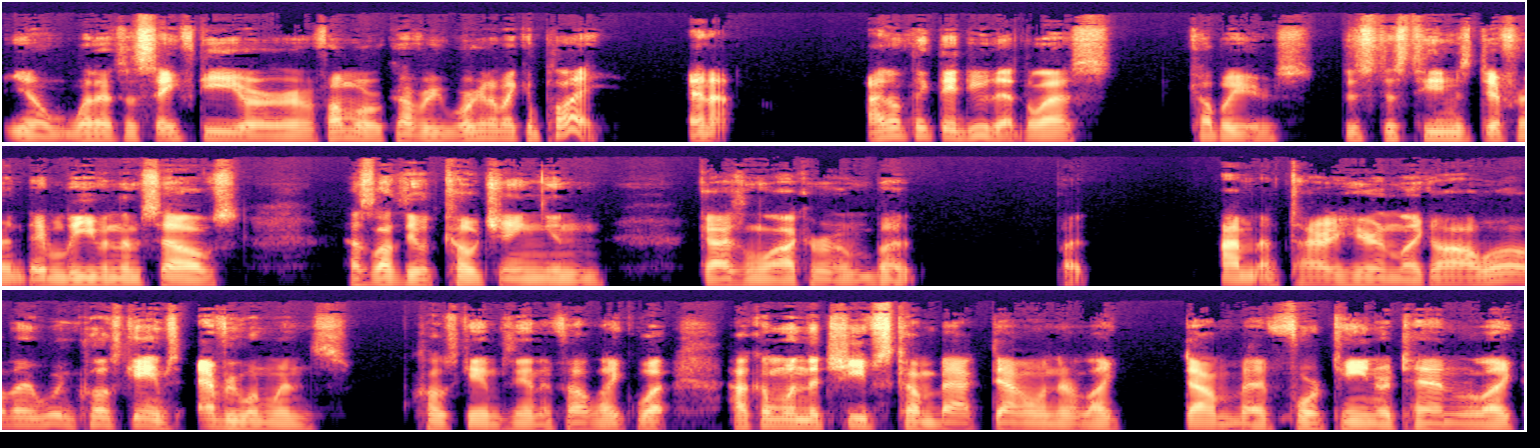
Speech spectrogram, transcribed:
you know, whether it's a safety or a fumble recovery, we're going to make a play. And I, I don't think they do that the last couple years. This this team is different. They believe in themselves. Has a lot to do with coaching and guys in the locker room. But but I'm I'm tired of hearing like, oh well, they win close games. Everyone wins close games in the NFL. Like what? How come when the Chiefs come back down when they're like down by 14 or 10, we're like,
